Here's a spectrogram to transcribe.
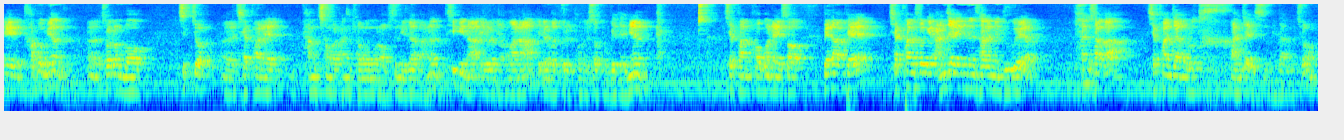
예, 가보면 어, 저는 뭐 직접 어, 재판에 방청을 한 경험은 없습니다만은 TV나 이런 영화나 이런 것들을 통해서 보게 되면 재판 법원에서 맨 앞에 재판석에 앉아 있는 사람이 누구예요? 판사가 재판장으로 탁 앉아 있습니다. 그렇죠?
